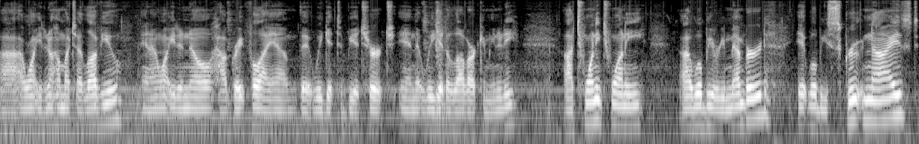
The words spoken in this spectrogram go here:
Uh, I want you to know how much I love you, and I want you to know how grateful I am that we get to be a church and that we get to love our community. Uh, 2020 uh, will be remembered, it will be scrutinized,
